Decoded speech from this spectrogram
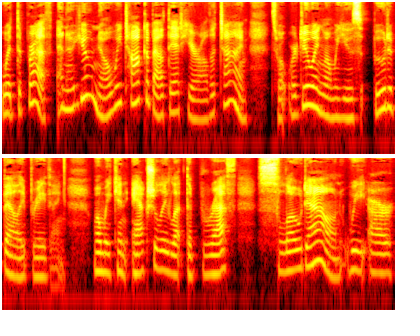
with the breath. And uh, you know, we talk about that here all the time. It's what we're doing when we use Buddha belly breathing, when we can actually let the breath slow down. We are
